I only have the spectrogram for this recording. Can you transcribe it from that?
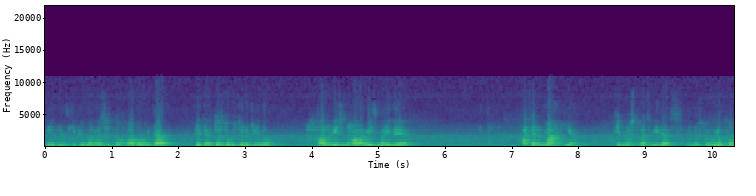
el principio manásico, la voluntad, etc. Todo esto me estoy refiriendo a la misma idea. Hacer magia en nuestras vidas, en nuestro grupo,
